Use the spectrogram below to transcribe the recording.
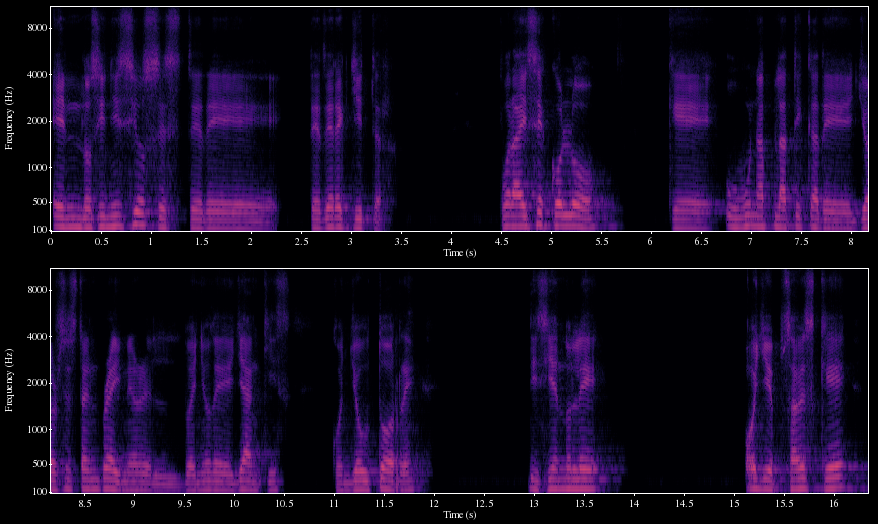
en los inicios este, de, de Derek Jeter. Por ahí se coló que hubo una plática de George Steinbrenner, el dueño de Yankees, con Joe Torre, diciéndole, oye, pues, ¿sabes qué?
